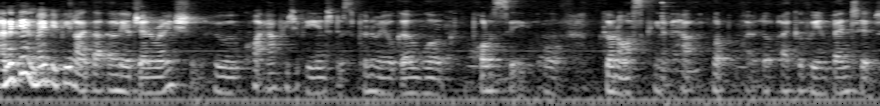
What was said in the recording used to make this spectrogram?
and again, maybe be like that earlier generation who are quite happy to be interdisciplinary or go and work policy or go and ask, you know, how, what might it look like if we invented,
